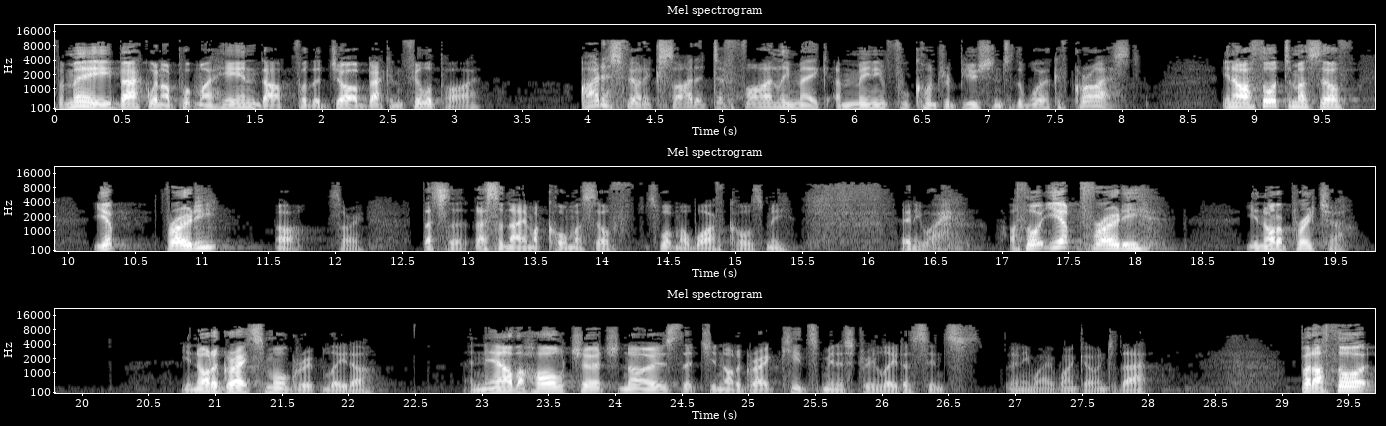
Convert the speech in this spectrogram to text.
For me, back when I put my hand up for the job back in Philippi, I just felt excited to finally make a meaningful contribution to the work of Christ. You know, I thought to myself, yep, Frody. Oh, sorry. That's the, that's the name I call myself. It's what my wife calls me. Anyway, I thought, yep, Frody, you're not a preacher. You're not a great small group leader. And now the whole church knows that you're not a great kids ministry leader, since, anyway, won't go into that. But I thought,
